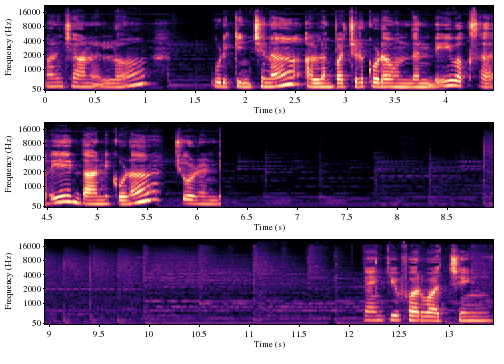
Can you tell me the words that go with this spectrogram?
మన ఛానల్లో ఉడికించిన అల్లం పచ్చడి కూడా ఉందండి. ఒకసారి దాన్ని కూడా చూడండి. థ్యాంక్ యూ ఫర్ వాచింగ్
